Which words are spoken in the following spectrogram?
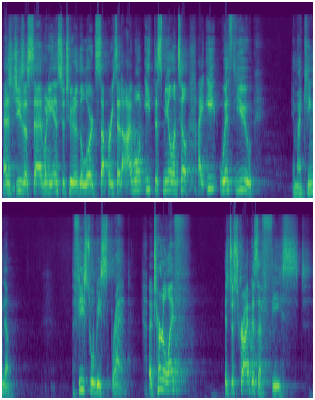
As Jesus said when he instituted the Lord's Supper, he said, I won't eat this meal until I eat with you in my kingdom. The feast will be spread. Eternal life is described as a feast.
